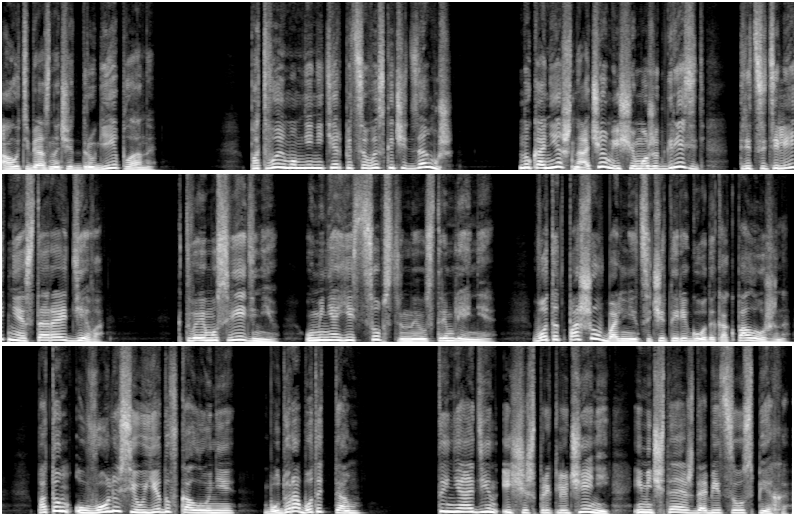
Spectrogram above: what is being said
А у тебя, значит, другие планы? По-твоему, мне не терпится выскочить замуж? Ну, конечно, о чем еще может грезить тридцатилетняя старая дева. К твоему сведению, у меня есть собственные устремления. Вот отпашу в больнице четыре года, как положено. Потом уволюсь и уеду в колонии. Буду работать там. Ты не один ищешь приключений и мечтаешь добиться успеха.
